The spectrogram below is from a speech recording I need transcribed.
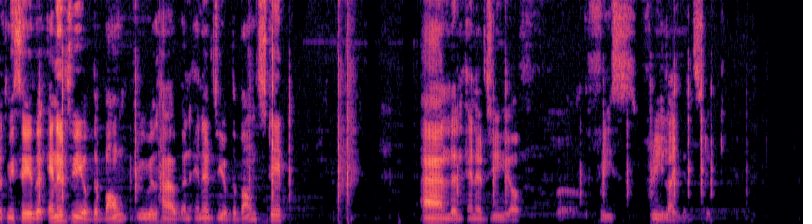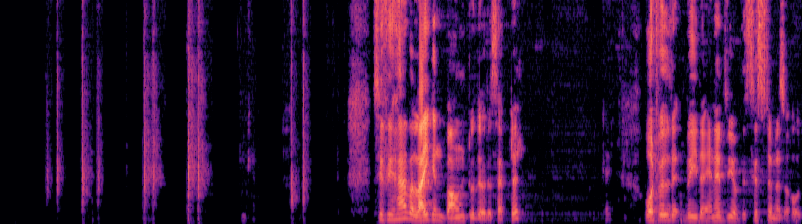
let me say the energy of the bound, you will have an energy of the bound state and an energy of uh, free free ligand state. So, if you have a ligand bound to the receptor, okay, what will the, be the energy of the system as a whole?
